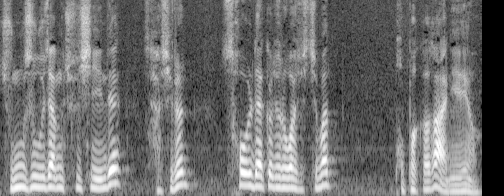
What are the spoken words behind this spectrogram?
중수부장 출신인데 사실은 서울대학교 졸업하셨지만 법학과가 아니에요.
